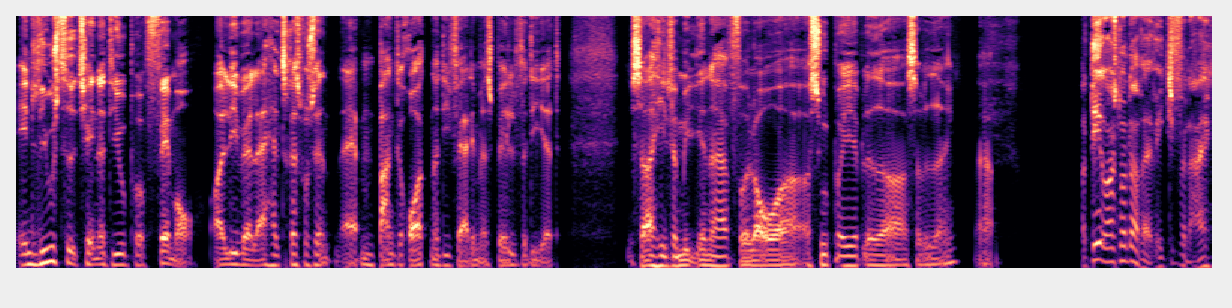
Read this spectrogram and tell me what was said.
en livstid tjener de jo på fem år, og alligevel er 50 procent af dem bankerot, når de er færdige med at spille, fordi at så er hele familien har fået lov at, at sutte på æblet og så videre. Ikke? Ja. Og det er også noget, der har været vigtigt for dig.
